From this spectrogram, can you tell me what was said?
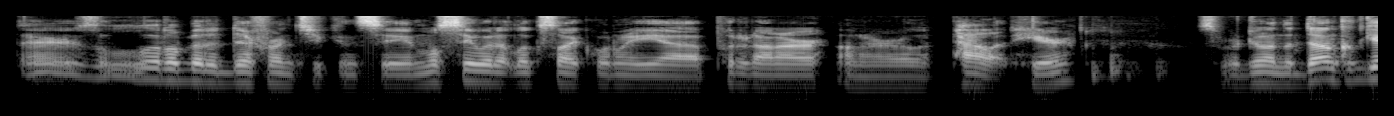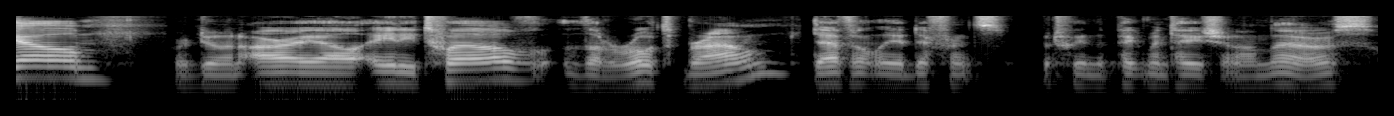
there's a little bit of difference you can see, and we'll see what it looks like when we uh, put it on our on our palette here. So we're doing the Dunkelgelb. We're doing RAL 8012, the Rotbraun. Definitely a difference between the pigmentation on those.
